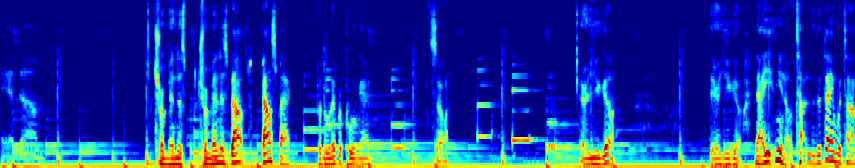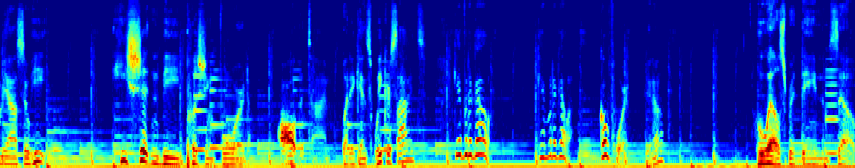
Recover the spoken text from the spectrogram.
and um, tremendous, tremendous bounce bounce back for the Liverpool game. So there you go. There you go. Now you know the thing with Tomiyasu, he he shouldn't be pushing forward all the time, but against weaker sides, give it a go. Give it a go. Go for it. You know. Who else redeemed himself?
